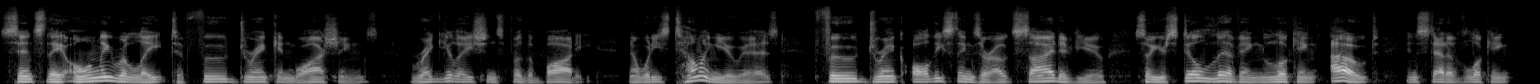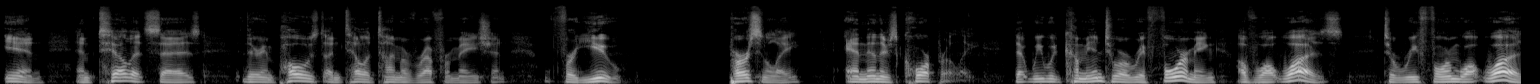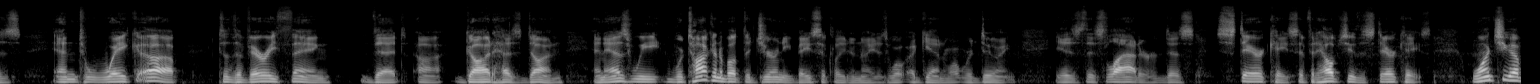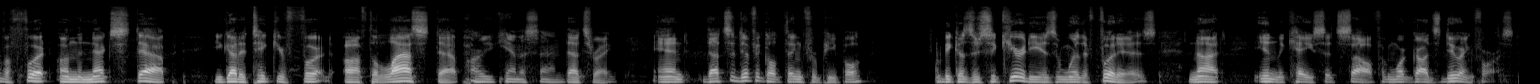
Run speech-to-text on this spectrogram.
since they only relate to food, drink, and washings, regulations for the body. Now, what he's telling you is food, drink, all these things are outside of you. So you're still living looking out instead of looking in until it says they're imposed until a time of reformation for you personally, and then there's corporately, that we would come into a reforming of what was, to reform what was, and to wake up to the very thing that uh, God has done. And as we we're talking about the journey basically tonight is what again what we're doing is this ladder, this staircase. If it helps you, the staircase. Once you have a foot on the next step, you got to take your foot off the last step Or you can't ascend. that's right. And that's a difficult thing for people because their security is in where their foot is, not in the case itself and what God's doing for us.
